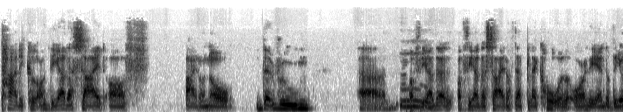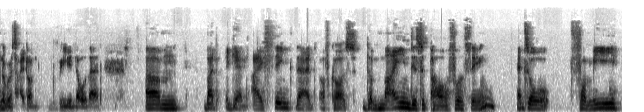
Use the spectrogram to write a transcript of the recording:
particle on the other side of, I don't know, the room uh, mm. of the mm. other of the other side of that black hole or the end of the universe. I don't really know that. Um, but again, I think that, of course, the mind is a powerful thing. And so for me,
